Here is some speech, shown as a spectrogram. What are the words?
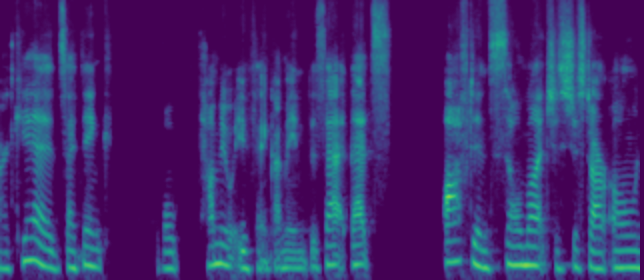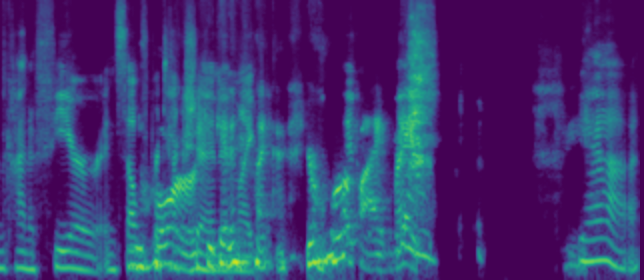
our kids, I think, well, tell me what you think. I mean, does that, that's often so much is just our own kind of fear and self protection. You and like, like a, you're horrified, right? Yeah.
